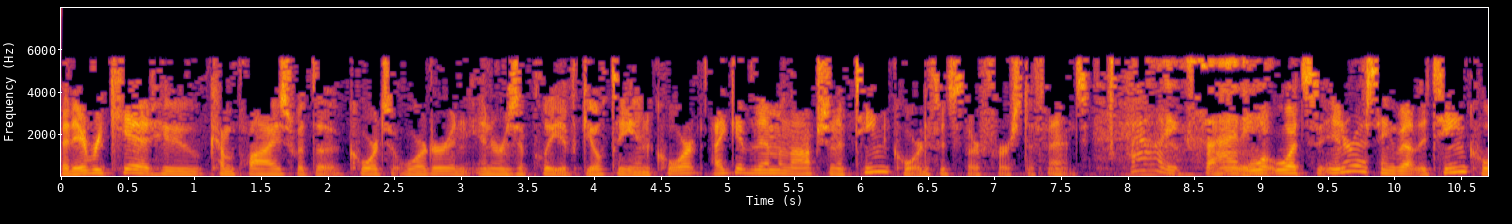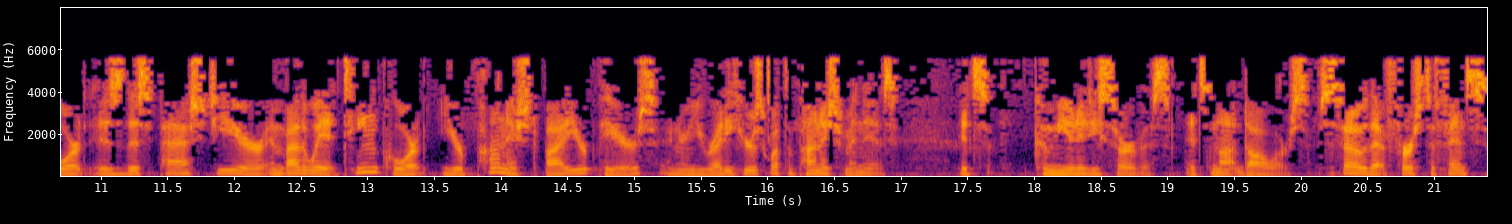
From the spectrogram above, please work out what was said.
but every kid who complies with the court's order and enters a plea of guilty in court, I give them an option of teen court if it's their first offense. How exciting. What's interesting about the teen court is this past year, and by the way, at teen court, you're punished by your peers. And are you ready? Here's what the punishment is it's community service. It's not dollars. So that first offense,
